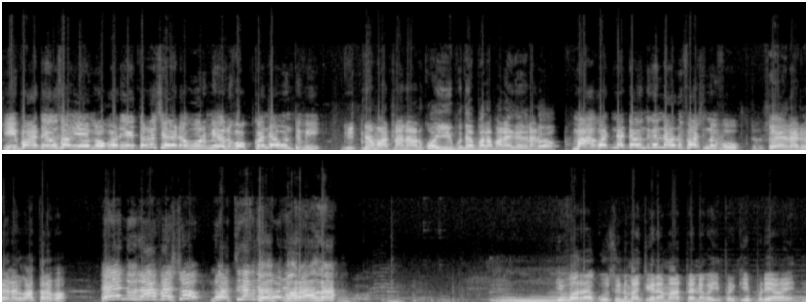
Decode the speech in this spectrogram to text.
ఈ పాట ఏవసో ఏ మొగోడు ఎత్తాడో చేయడం ఊరి మీద. నువ్వు ఒక్కనే ఉంటివి. గిట్నే మాట్లాడినా అనుకో ఈపు దెబ్బల పలేదు నడు. మా కొట్టినట్టే ఉంది కానీ నడు ఫస్ట్ నువ్వు. ఏ నడు నడు వస్తానా బా ఏ నువ్వు రా ఫస్ట్ నువ్వు వచ్చినాక ఇవ్వరా కూర్చుని మంచిగానే మాట్లాడినా ఇప్పటికి ఇప్పుడు ఏమైంది?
